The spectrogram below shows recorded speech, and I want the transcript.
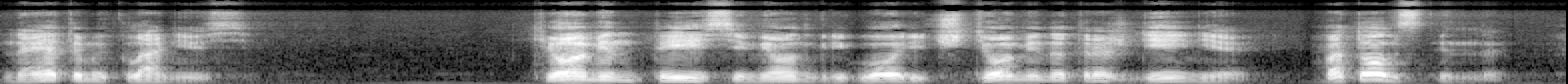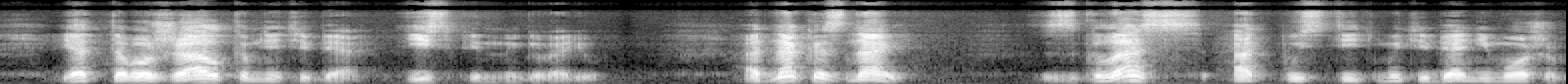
На этом и кланяюсь. Темен ты, Семен Григорьевич, темен от рождения, потомственно. И оттого жалко мне тебя, искренне говорю. Однако знай, с глаз отпустить мы тебя не можем.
